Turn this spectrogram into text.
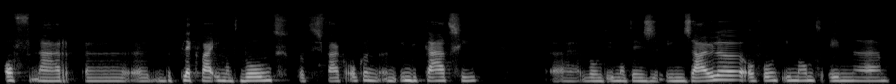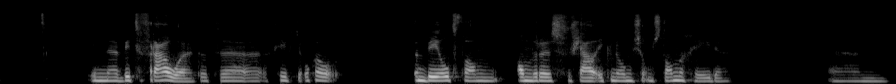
of naar de plek waar iemand woont. Dat is vaak ook een, een indicatie. Uh, woont iemand in, in Zuilen of woont iemand in, uh, in uh, Witte Vrouwen? Dat geeft je ook al een beeld van andere sociaal-economische omstandigheden. Um,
